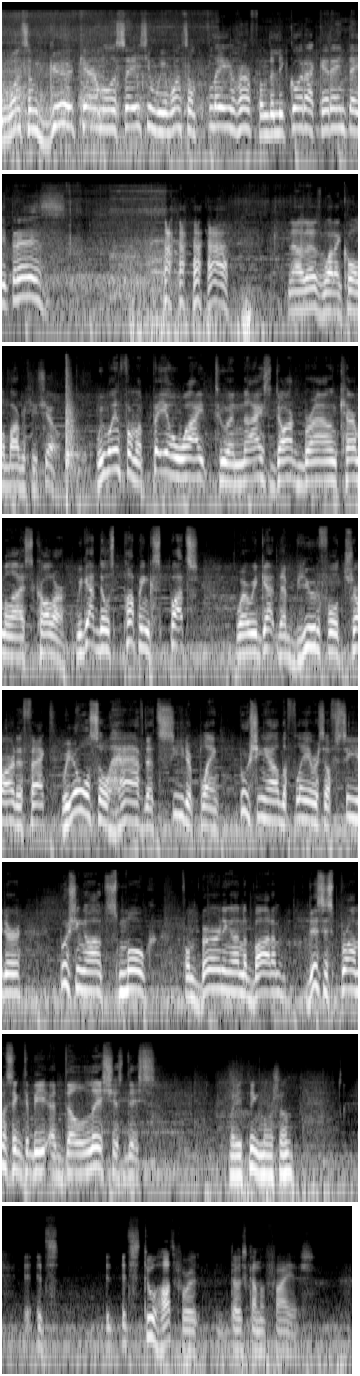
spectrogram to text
We want some good caramelization, we want some flavor from the Licor 43. Now that's what I call a barbecue show. We went from a pale white to a nice dark brown caramelized color. We got those popping spots where we get that beautiful charred effect. We also have that cedar plank pushing out the flavors of cedar, pushing out smoke from burning on the bottom. This is promising to be a delicious dish. What do you think, Marcel? It's, it's too hot for those kind of fires.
